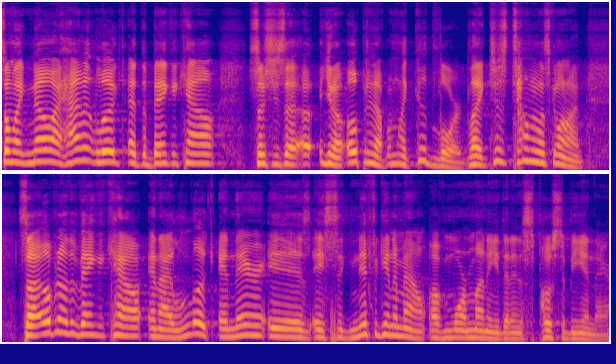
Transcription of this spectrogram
So I'm like, no, I haven't looked at the bank account. So she said, uh, you know, open it up. I'm like, good Lord, like, just tell me what's going on. So I open up the bank account and I look, and there is a significant amount of more money than is supposed to be in there.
